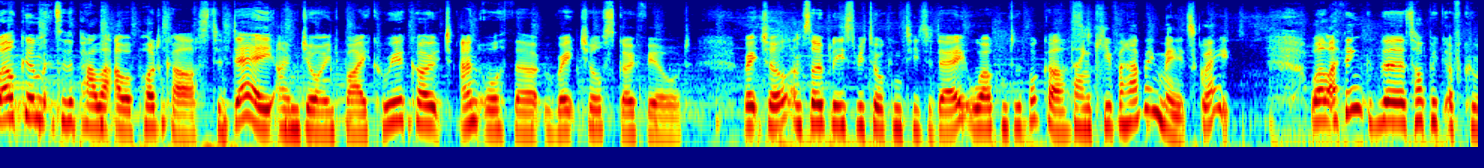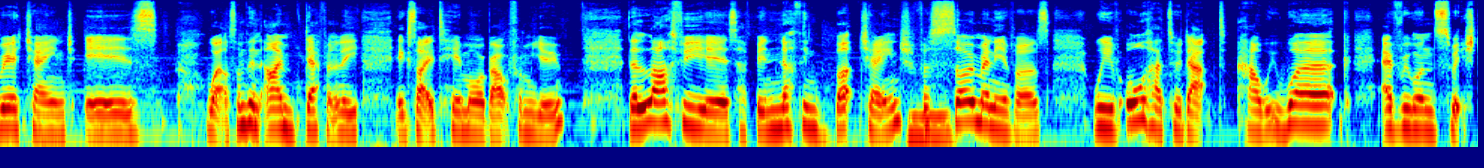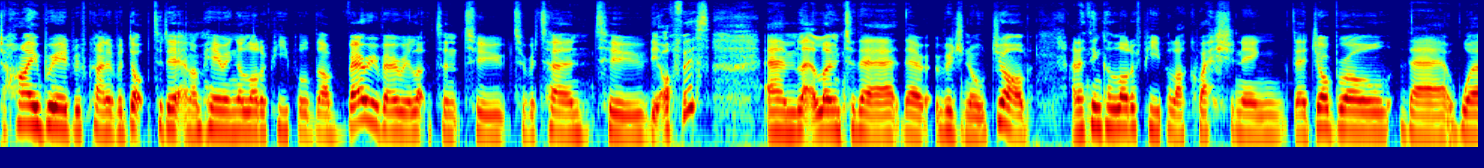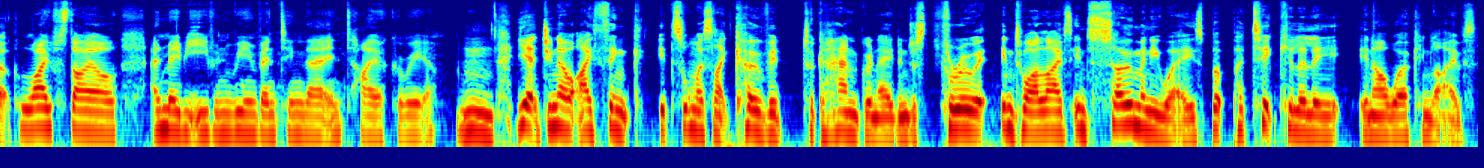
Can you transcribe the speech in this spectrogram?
Welcome to the Power Hour podcast. Today I'm joined by career coach and author Rachel Schofield. Rachel, I'm so pleased to be talking to you today. Welcome to the podcast. Thank you for having me. It's great. Well, I think the topic of career change is, well, something I'm definitely excited to hear more about from you. The last few years have been nothing but change for so many of us. We've all had to adapt how we work, everyone's switched to hybrid, we've kind of adopted it, and I'm hearing a lot of people that are very, very reluctant to, to return to the office, um, let alone to their, their original job. And I think a lot of people are questioning their job role, their work lifestyle, and maybe even reinventing their entire career. Mm. Yeah, do you know, I think it's almost like COVID took a hand grenade and just threw it into our lives in so many ways, but particularly in our working lives.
